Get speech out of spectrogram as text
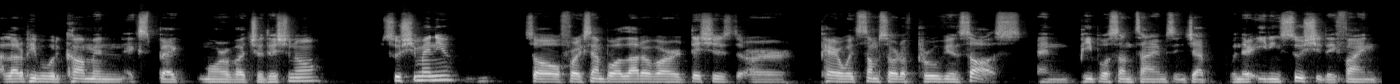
a lot of people would come and expect more of a traditional sushi menu. Mm-hmm. So, for example, a lot of our dishes are paired with some sort of Peruvian sauce, and people sometimes in Jap when they're eating sushi, they find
